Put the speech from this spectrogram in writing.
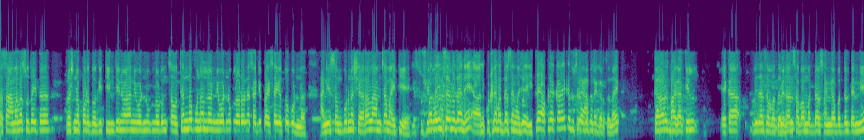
तसा आम्हाला सुद्धा इथं प्रश्न पडतो की तीन तीन वेळा निवडणूक लढून चौथ्यांदा पुन्हा ल- निवडणूक लढवण्यासाठी पैसा येतो कुठनं आणि संपूर्ण शहराला आमच्या माहिती आहे सुषमाताईंचं विधान आहे आणि कुठल्या मतदारसंघ म्हणजे इथे आपल्याकडे का दुसऱ्या आपल्या करतो नाही कराड भागातील एका विधानसभा? विधानसभा मतदारसंघाबद्दल त्यांनी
